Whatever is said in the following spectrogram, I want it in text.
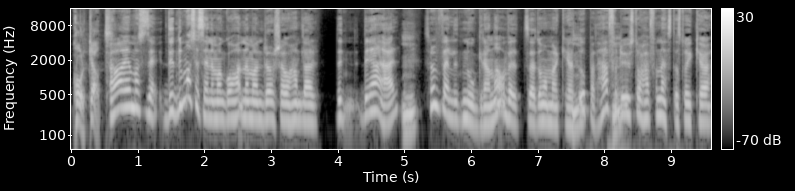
Korkat. Ja, jag måste säga. Det, det måste jag säga när man, går, när man rör sig och handlar. Det, det är så är de väldigt noggranna och väldigt, så att de har markerat upp att här får du stå, här får nästa stå i kö.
